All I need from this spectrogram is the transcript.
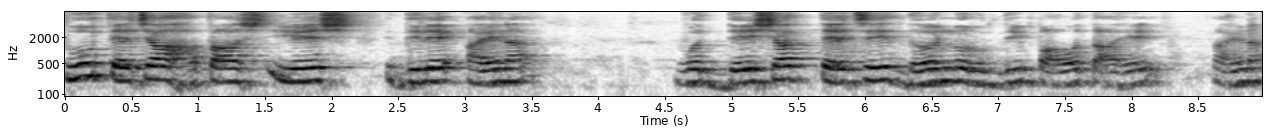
तू त्याच्या हातास यश दिले आहे ना? व देशात त्याचे धन वृद्धी पावत आहे आहे ना?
